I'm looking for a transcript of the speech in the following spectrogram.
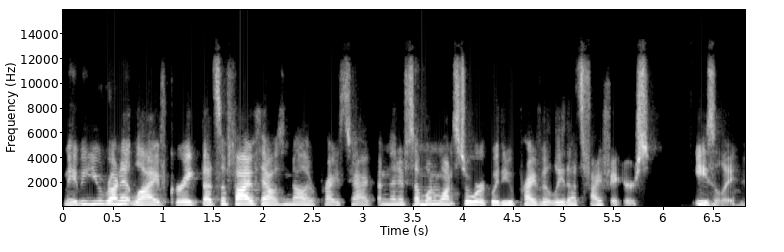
maybe you run it live great that's a $5000 price tag and then if someone wants to work with you privately that's five figures easily mm-hmm.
